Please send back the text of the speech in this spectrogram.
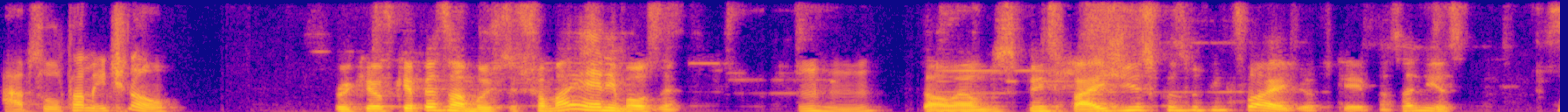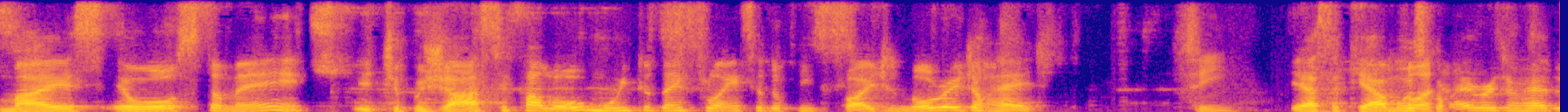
Absolutamente não. Porque eu fiquei pensando, a música se chama Animals, né? Uhum. Então é um dos principais discos do Pink Floyd. Eu fiquei pensando nisso. Mas eu ouço também, e tipo, já se falou muito da influência do Pink Floyd no Radiohead. Sim. E essa aqui é a música mais Radiohead.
